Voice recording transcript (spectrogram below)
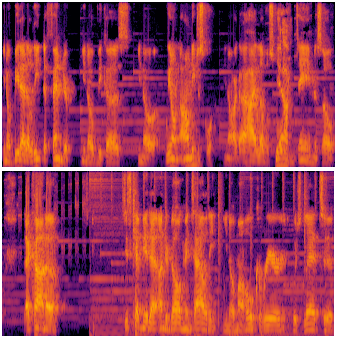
you know, be that elite defender, you know, because, you know, we don't, I don't need to score. You know, I got a high level scoring yeah. team. And so that kind of, just kept me at that underdog mentality, you know, my whole career, which led to,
